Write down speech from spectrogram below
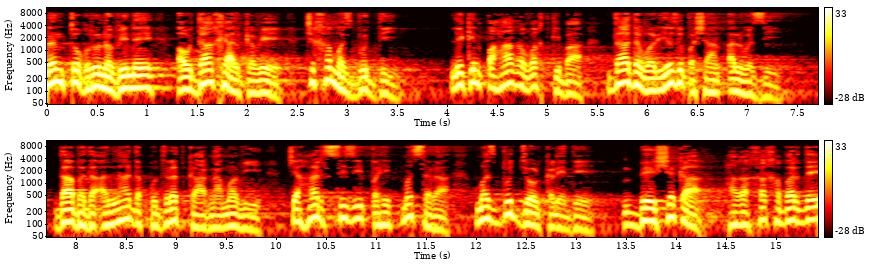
نن تو غرونه ویني او دا خیال کوي چې ښه مضبوط دي لیکن په هغه وخت کې با دا د وریځو په شان الوزي دا به د الله د قدرت کارنامه وي چې هر سيزي په حکمت سره مضبوط جوړ کړي دي بېشکه هغه خبر ده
